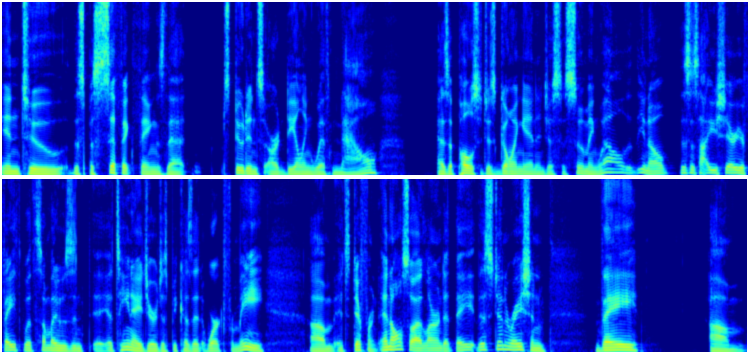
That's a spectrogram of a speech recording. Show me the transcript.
into the specific things that students are dealing with now as opposed to just going in and just assuming, well, you know, this is how you share your faith with somebody who's a teenager just because it worked for me. Um, it's different. And also, I learned that they, this generation, they, um,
